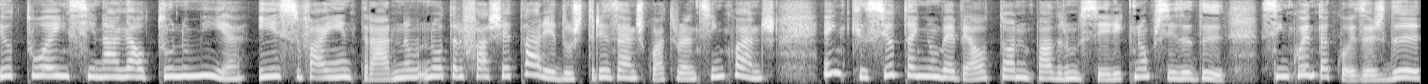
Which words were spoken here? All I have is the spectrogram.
eu estou a ensinar-lhe autonomia. E isso vai entrar noutra faixa etária, dos 3 anos, 4 anos, 5 anos, em que se eu tenho um bebê autónomo para adormecer e que não precisa de 50 coisas, de,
